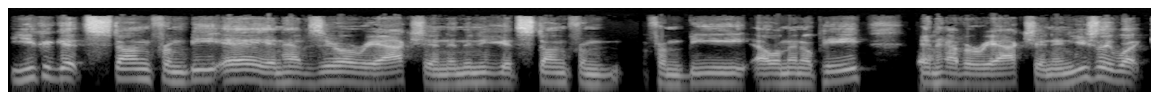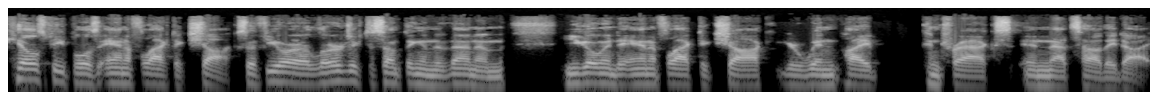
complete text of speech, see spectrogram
you could get stung from BA and have zero reaction, and then you get stung from from B LMNOP and have a reaction. And usually, what kills people is anaphylactic shock. So, if you are allergic to something in the venom, you go into anaphylactic shock, your windpipe contracts, and that's how they die.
